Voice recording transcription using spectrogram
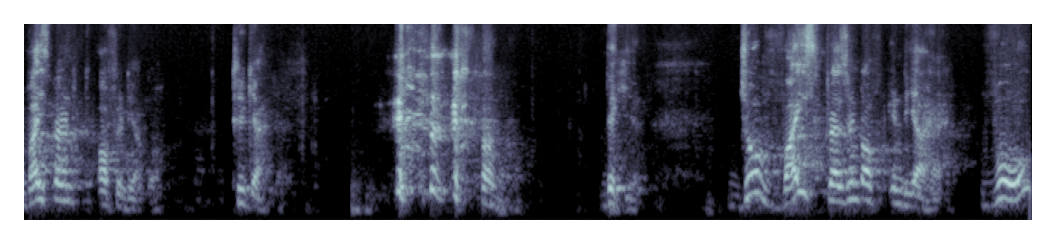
वाइस प्रेसिडेंट ऑफ़ इंडिया को। ठीक है? देखिए, जो वाइस प्रेसिडेंट ऑफ़ इंडिया है, वो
